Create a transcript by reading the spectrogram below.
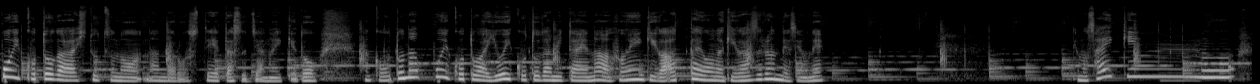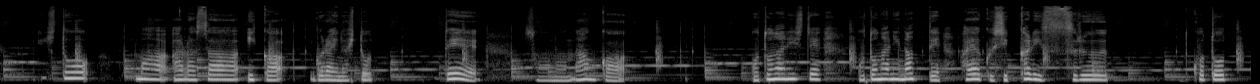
ぽいことが一つのなんだろうステータスじゃないけどなんか大人っぽいことは良いことだみたいな雰囲気があったような気がするんですよね。でも最近の人まあ荒さ以下ぐらいの人ってそのなんか大人にして大人になって早くしっかりすることって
